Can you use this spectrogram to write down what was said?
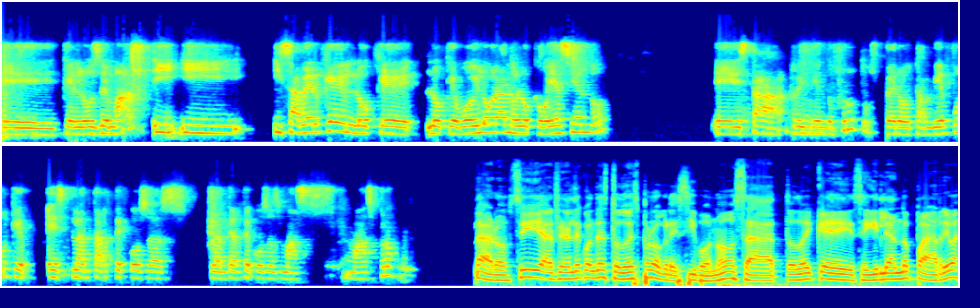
eh, que los demás y, saber que lo, que lo que voy logrando, lo que voy haciendo, eh, está rindiendo frutos, pero también porque es plantarte cosas, plantearte cosas más, más propias. Claro, sí, al final de cuentas todo es progresivo, ¿no? O sea, todo hay que seguirle dando para arriba.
